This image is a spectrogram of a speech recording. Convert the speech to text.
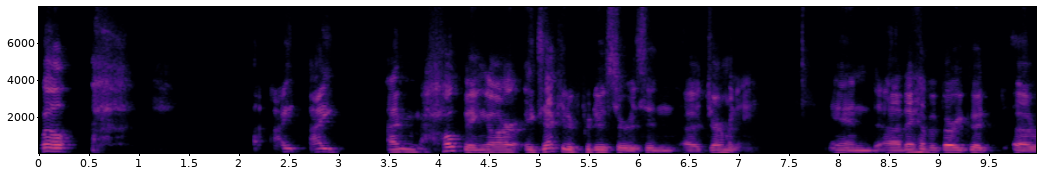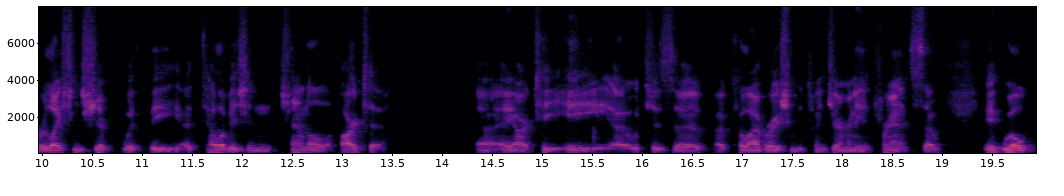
Well, I I I'm hoping our executive producer is in uh, Germany, and uh, they have a very good uh, relationship with the uh, television channel Arte ARTE, uh, which is a, a, collaboration between Germany and France. So it will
